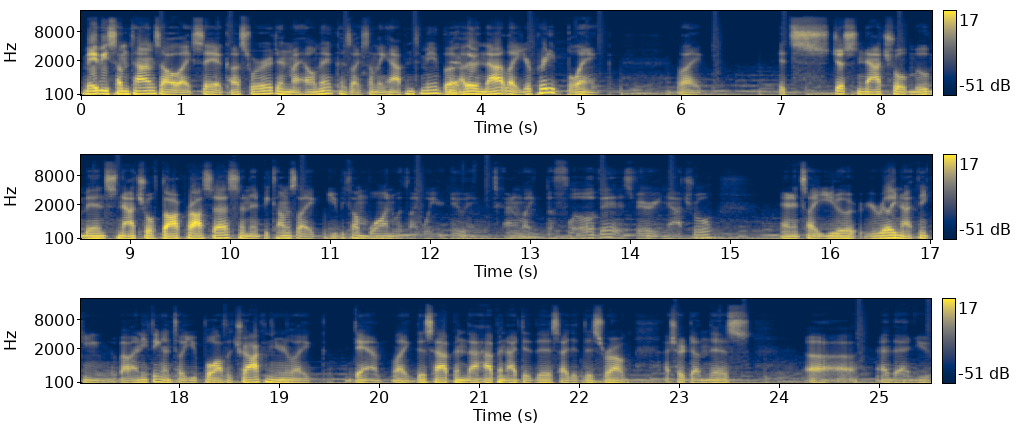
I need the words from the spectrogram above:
Maybe sometimes I'll like say a cuss word in my helmet because like something happened to me, but Yeah. other than that, like you're pretty blank. Like it's just natural movements, natural thought process, and it becomes like you become one with like what you're doing. It's kind of like the flow of it is very natural, and it's like you you're really not thinking about anything until you pull off the track and you're like, damn, like this happened, that happened, I did this, I did this wrong, I should have done this, uh, and then you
